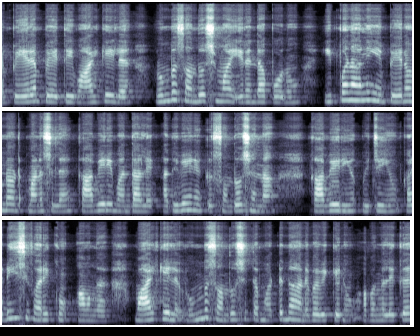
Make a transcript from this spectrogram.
என் பேரன் பேத்தி வாழ்க்கையில் ரொம்ப சந்தோஷமாக இருந்தால் போதும். இப்போனாலும் என் பேரனோட மனசில் காவேரி வந்தாலே அதுவே எனக்கு சந்தோஷம்தான். காவேரியும் விஜயும் கடைசி வரைக்கும் அவங்க வாழ்க்கையில் ரொம்ப சந்தோஷத்தை மட்டும்தான் அனுபவிக்கணும். அவங்களுக்கு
